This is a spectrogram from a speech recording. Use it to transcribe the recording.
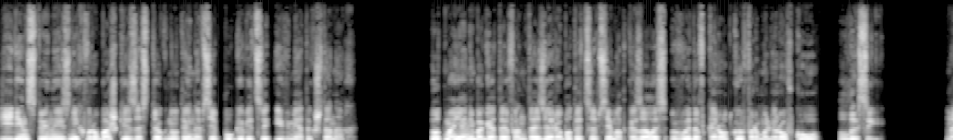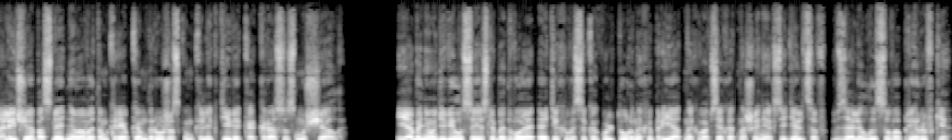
Единственный из них в рубашке, застегнутой на все пуговицы и в мятых штанах. Тут моя небогатая фантазия работать совсем отказалась, выдав короткую формулировку «лысый». Наличие последнего в этом крепком дружеском коллективе как раз и смущало. Я бы не удивился, если бы двое этих высококультурных и приятных во всех отношениях сидельцев взяли лысого при.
